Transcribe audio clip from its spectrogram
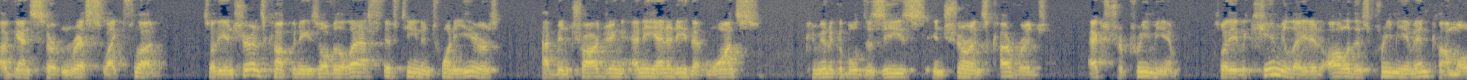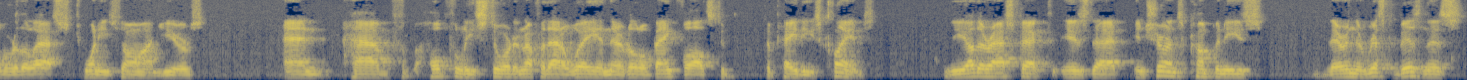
against certain risks like flood. So the insurance companies over the last 15 and 20 years have been charging any entity that wants communicable disease insurance coverage extra premium. So they've accumulated all of this premium income over the last 20 so on years and have hopefully stored enough of that away in their little bank vaults to, to pay these claims. The other aspect is that insurance companies, they're in the risk business.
